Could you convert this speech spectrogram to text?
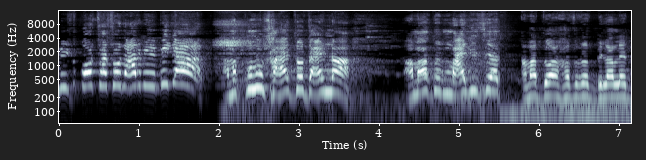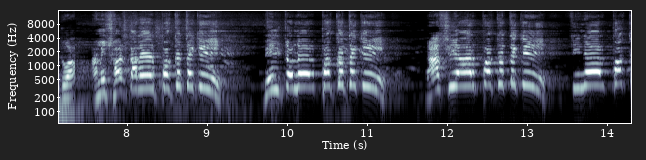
পুলিশ প্রশাসন আর্মি বিচার। আমার কোনো সাহায্য দেয় না। আমাকে মারিছে আমার দোয়া হজরত বিলালের দোয়া। আমি সরকারের পক্ষ থেকে বিল্টনের পক্ষ থেকে রাশিয়ার পক্ষ থেকে চীনের পক্ষ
